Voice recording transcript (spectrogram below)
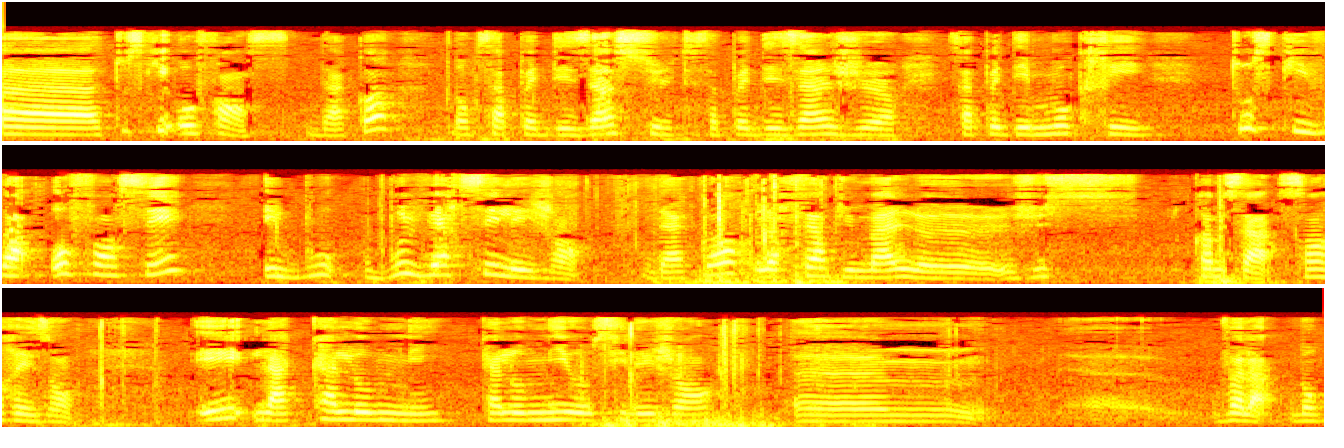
euh, tout ce qui offense, d'accord? Donc ça peut être des insultes, ça peut être des injures, ça peut être des moqueries, tout ce qui va offenser et bou- bouleverser les gens, d'accord? Leur faire du mal euh, juste comme ça, sans raison. Et la calomnie, calomnie aussi les gens. Euh, voilà, donc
